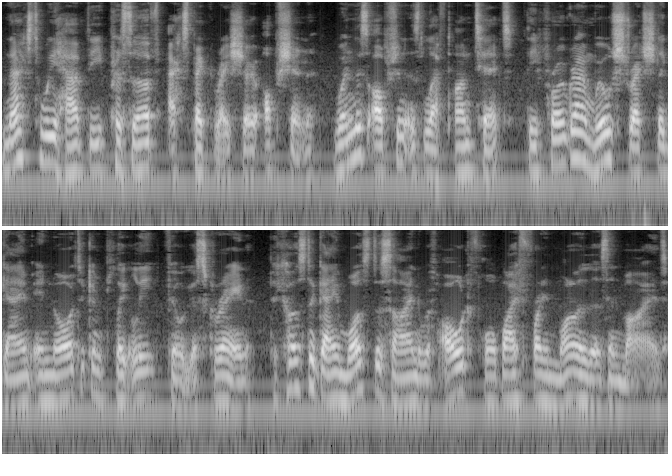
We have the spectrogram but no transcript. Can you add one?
Next we have the Preserve Aspect Ratio option. When this option is left unticked, the program will stretch the game in order to completely fill your screen. Because the game was designed with old 4x3 monitors in mind,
